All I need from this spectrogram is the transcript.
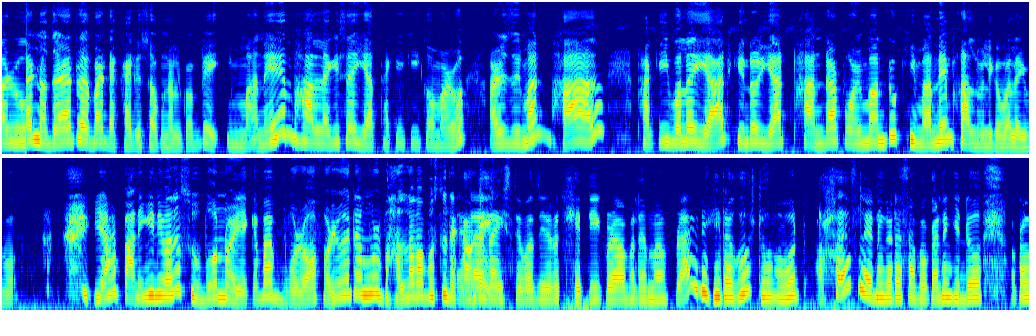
আৰু নজাৰাটো এবাৰ দেখাই দিছোঁ আপোনালোকক দেই। ইমানেই ভাল লাগিছে ইয়াত থাকি কি ক'ম আৰু। আৰু যিমান ভাল থাকিবলৈ ইয়াত কিন্তু ইয়াত ঠাণ্ডাৰ পৰিমাণটো সিমানেই ভাল বুলি ক'ব লাগিব। ইয়াৰ পানীখিনি মানে চুব নোৱাৰি একেবাৰে বৰফ আৰু। এটা মোৰ ভাল লগা বস্তু দেখাওঁ দেই। এটা ষ্টেপত যিহেতু খেতি কৰা মানে মই প্ৰায় দেখি থাকোঁ তো বহুত আশা আছিলে এনেকুৱা এটা চাবৰ কাৰণে কিন্তু অকল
